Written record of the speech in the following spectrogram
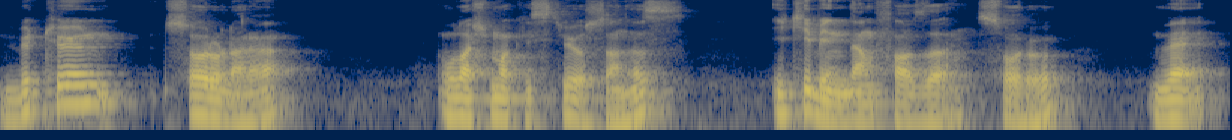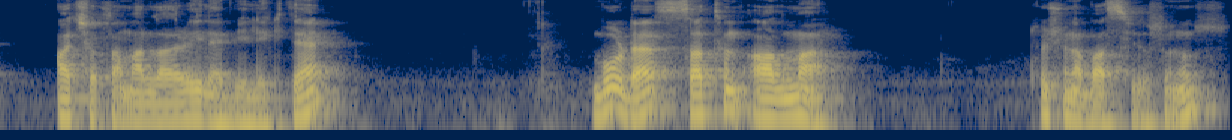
bütün sorulara ulaşmak istiyorsanız 2000'den fazla soru ve açıklamaları ile birlikte burada satın alma tuşuna basıyorsunuz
